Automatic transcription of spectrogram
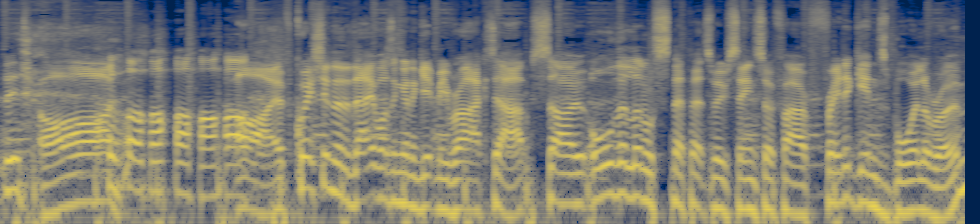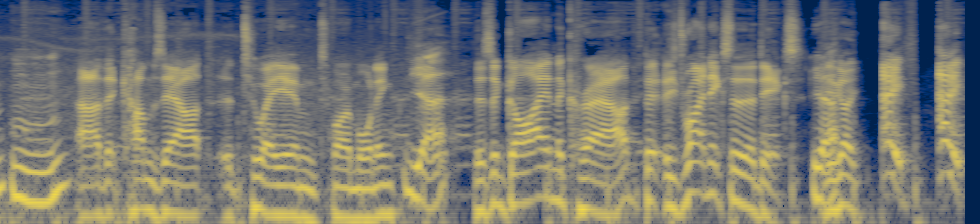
this. Oh, oh, if question of the day wasn't going to get me racked up, so all the little snippets we've seen so far of Fred again's boiler room uh, that comes out at 2 a.m. tomorrow morning. Yeah. There's a guy in the crowd, but he's right next to the decks. Yeah. He's going, hey, hey,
